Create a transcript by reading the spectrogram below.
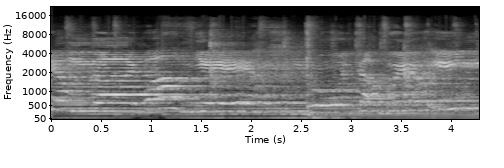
riêng ngài bao nhiêu tôi đã yêu ý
